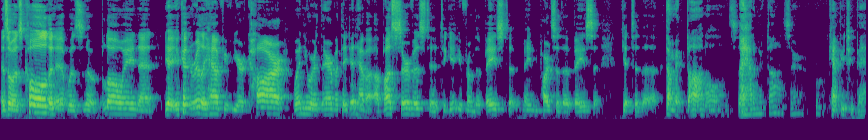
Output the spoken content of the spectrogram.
And so it was cold and it was blowing, and you, you couldn't really have your, your, car when you were there, but they did have a, a, bus service to, to get you from the base to main parts of the base and get to the, the McDonald's. They had a McDonald's there. can't be too bad.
